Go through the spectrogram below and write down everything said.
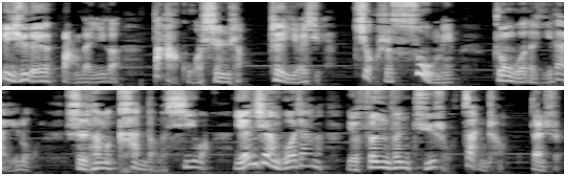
必须得绑在一个大国身上，这也许。就是宿命。中国的一带一路使他们看到了希望，沿线国家呢也纷纷举手赞成。但是，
